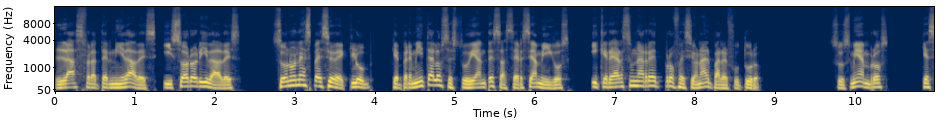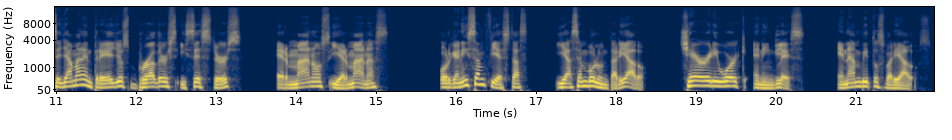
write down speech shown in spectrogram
Las fraternidades y sororidades son una especie de club que permite a los estudiantes hacerse amigos y crearse una red profesional para el futuro. Sus miembros, que se llaman entre ellos brothers y sisters, hermanos y hermanas, organizan fiestas y hacen voluntariado, charity work en inglés, en ámbitos variados.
